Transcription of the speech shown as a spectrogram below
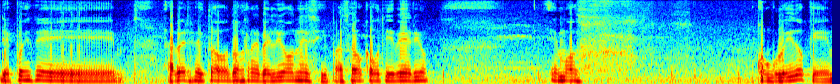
Después de haber efectuado dos rebeliones y pasado cautiverio, hemos concluido que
